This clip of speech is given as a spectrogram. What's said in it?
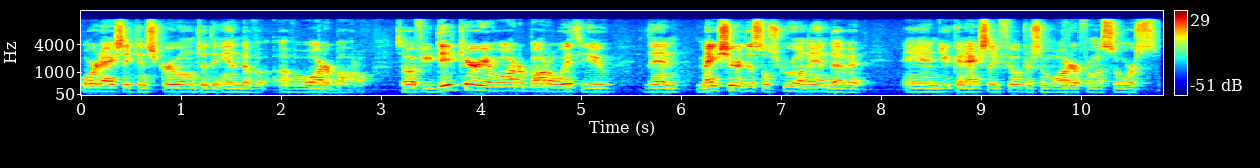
or it actually can screw onto the end of a, of a water bottle. So if you did carry a water bottle with you, then make sure this will screw on the end of it and you can actually filter some water from a source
